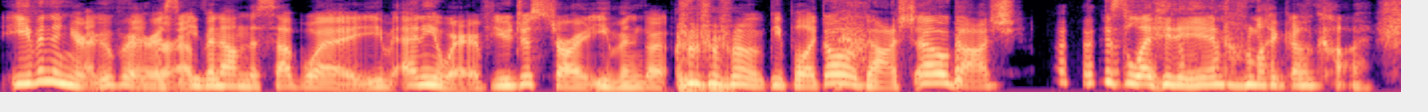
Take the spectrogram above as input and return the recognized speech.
even in your I'm Ubers, even on the subway, even anywhere, if you just start even go, people like, oh gosh, oh gosh, this lady, and I'm like, oh gosh.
